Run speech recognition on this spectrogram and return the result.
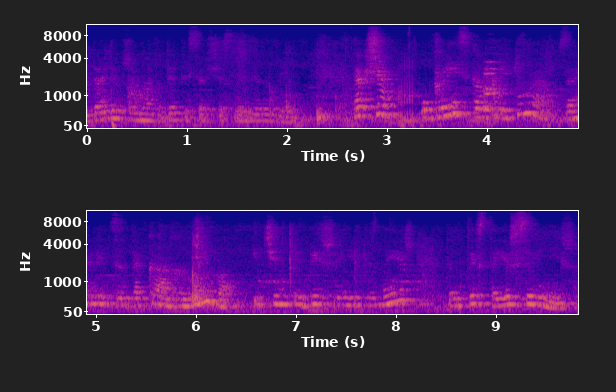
і далі вже народитися в щасливій родині. Так що українська культура взагалі це така глиба, і чим ти більше її пізнаєш, тим ти стаєш сильніша.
